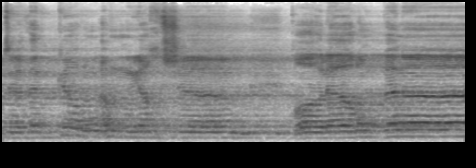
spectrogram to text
يتذكر أو يخشى قالا ربنا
